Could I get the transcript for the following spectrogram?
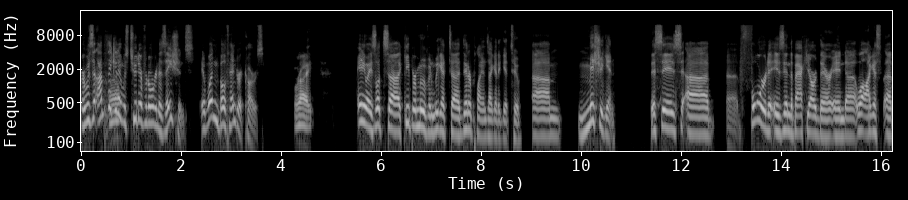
Or was it? I'm thinking Uh, it was two different organizations. It wasn't both Hendrick cars. Right. Anyways, let's uh, keep her moving. We got uh, dinner plans I got to get to. Um, Michigan. This is uh, uh, Ford is in the backyard there, and uh, well, I guess uh,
